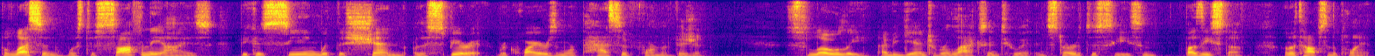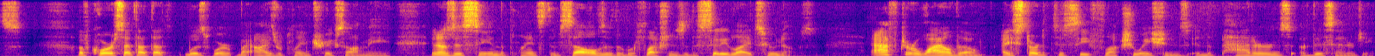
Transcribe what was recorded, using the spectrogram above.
The lesson was to soften the eyes because seeing with the Shen or the spirit requires a more passive form of vision. Slowly, I began to relax into it and started to see some fuzzy stuff on the tops of the plants. Of course, I thought that was where my eyes were playing tricks on me, and I was just seeing the plants themselves or the reflections of the city lights, who knows. After a while, though, I started to see fluctuations in the patterns of this energy.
